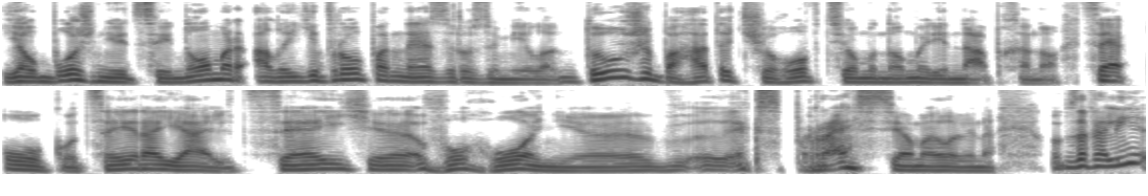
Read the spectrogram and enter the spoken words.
Я обожнюю цей номер, але Європа не зрозуміла. Дуже багато чого в цьому номері напхано. Це око, цей рояль, цей е, вогонь, е, е, експресія Меловіна. Взагалі,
